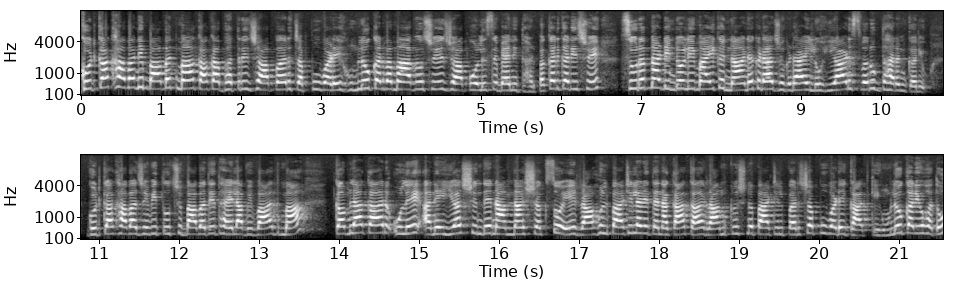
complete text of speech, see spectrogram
ગુટકા ખાવાની બાબતમાં કાકા ભત્રીજા પર ચપ્પુ વડે હુમલો કરવામાં આવ્યો છે, જ્યાં પોલીસે બેની ધરપકડ કરી છે. સુરતના ડિંડોલીમાં એક નાનકડા ઝઘડાએ લોહિયાળ સ્વરૂપ ધારણ કર્યું. ગુટકા ખાવા જેવી તુચ્છ બાબતે થયેલા વિવાદમાં કમલાકાર ઉલે અને યશ શિંદે નામના શખ્સોએ રાહુલ પાટીલ અને તેના કાકા રામકૃષ્ણ પાટીલ પર ચપ્પુ વડે ઘાતકી હુમલો કર્યો હતો.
